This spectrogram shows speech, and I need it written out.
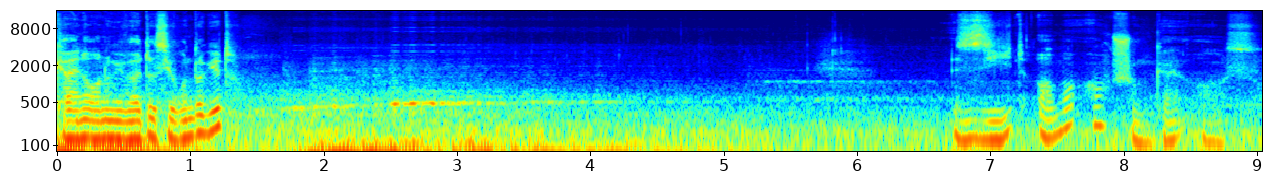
Keine Ahnung, wie weit das hier runter geht. Sieht aber auch schon geil aus.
